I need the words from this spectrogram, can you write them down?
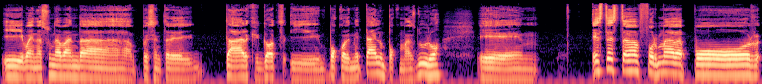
Y bueno, es una banda pues entre dark, goth y un poco de metal, un poco más duro. Eh, esta está formada por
